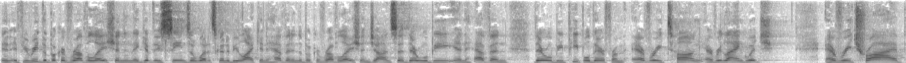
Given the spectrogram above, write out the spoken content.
and if you read the book of Revelation and they give these scenes of what it's going to be like in heaven in the book of Revelation, John said there will be in heaven, there will be people there from every tongue, every language, every tribe.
